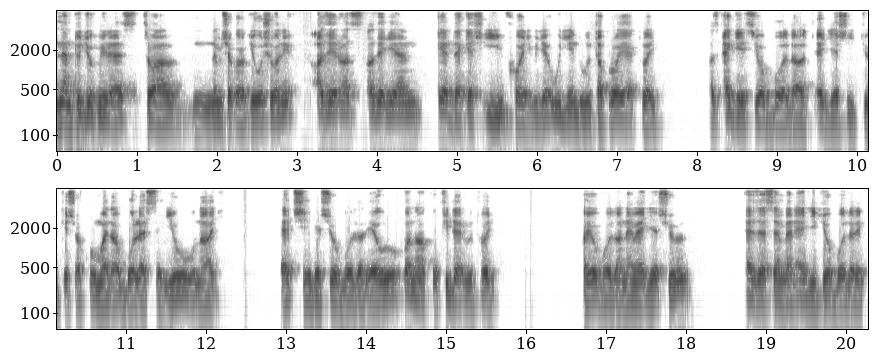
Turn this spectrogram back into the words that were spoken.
Nem tudjuk, mi lesz, szóval nem is akarok jósolni. Azért az, az egy ilyen érdekes ív, hogy ugye úgy indult a projekt, hogy az egész jobb oldalt egyesítjük, és akkor majd abból lesz egy jó, nagy, egységes jobboldali Európa, na, akkor kiderült, hogy a jobb oldal nem egyesül, ezzel szemben egyik jobboldali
